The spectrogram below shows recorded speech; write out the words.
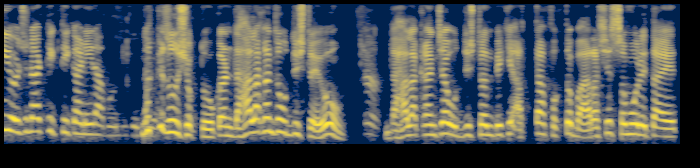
ही योजना ठिकठिकाणी राबवली गेली. नक्कीच होऊ शकतो. कारण दहा लाखांचं उद्दिष्ट आहे हो. हां. दहा लाखांच्या उद्दिष्टांपैकी आत्ता फक्त बाराशे समोर येत आहेत.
